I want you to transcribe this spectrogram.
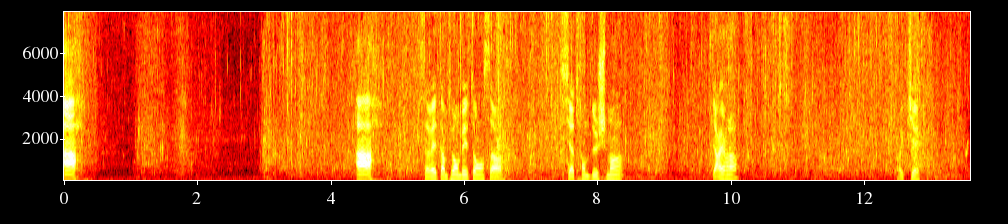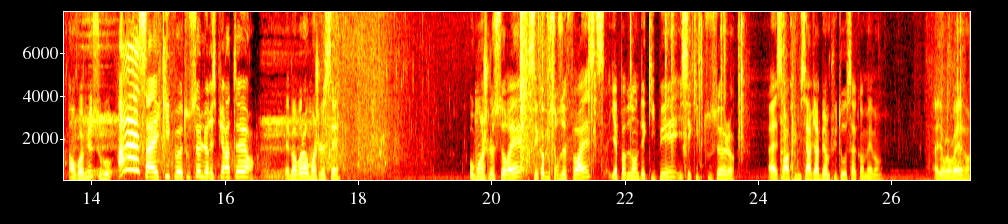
Ah. Ah. Ça va être un peu embêtant ça. S'il y a 32 chemins Y'a rien là. Ok. Ah, on voit mieux sous l'eau. Ah ça équipe euh, tout seul le respirateur. Et eh ben voilà au moins je le sais. Au moins je le saurais. C'est comme sur The Forest Il n'y a pas besoin de l'équiper Il s'équipe tout seul. Ah ça aurait pu me servir bien plus tôt ça quand même hein. Allez on l'enlève.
